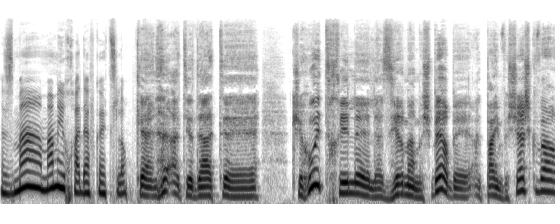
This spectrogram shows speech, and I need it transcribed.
אז מה, מה מיוחד דווקא אצלו? כן, את יודעת, uh, כשהוא התחיל uh, להזהיר מהמשבר ב-2006 כבר,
